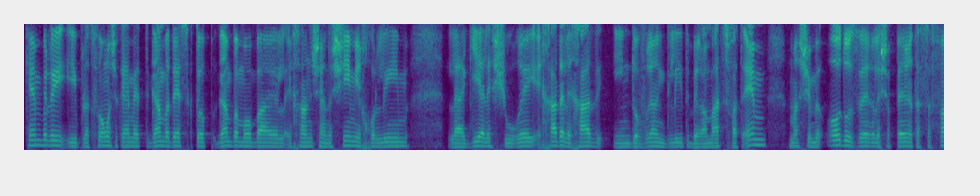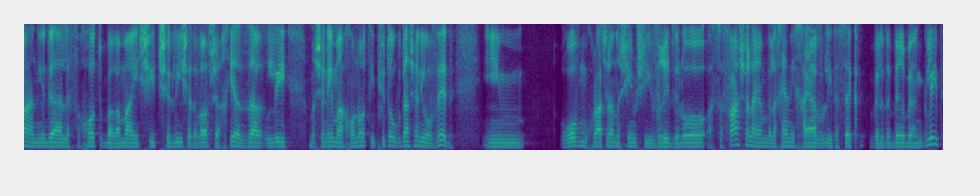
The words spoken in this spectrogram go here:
קמבלי היא פלטפורמה שקיימת גם ב desktop, גם ב mobile, היכן שאנשים יכולים להגיע לשיעורי אחד על אחד עם דוברי אנגלית ברמת שפת אם, מה שמאוד עוזר לשפר את השפה. אני יודע, לפחות ברמה האישית שלי, שהדבר שהכי עזר לי בשנים האחרונות, היא פשוט העובדה שאני עובד עם... רוב מוחלט של אנשים שעברית זה לא השפה שלהם, ולכן אני חייב להתעסק ולדבר באנגלית,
